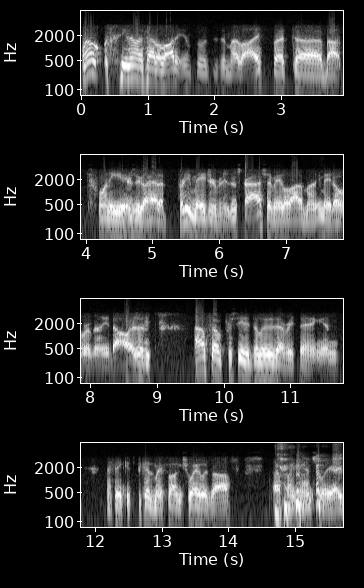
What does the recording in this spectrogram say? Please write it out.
well, you know, I've had a lot of influences in my life, but uh, about 20 years ago, I had a pretty major business crash. I made a lot of money, made over a million dollars, and I also proceeded to lose everything. And I think it's because my feng shui was off uh, financially. I,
